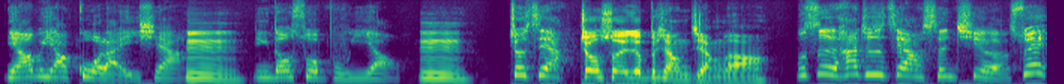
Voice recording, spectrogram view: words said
你要不要过来一下？”嗯，你都说不要。嗯。就这样，就所以就不想讲了啊。不是，他就是这样生气了，所以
